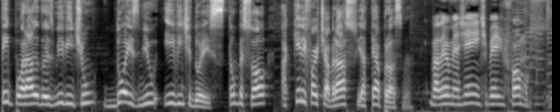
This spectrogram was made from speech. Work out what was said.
temporada 2021-2022. Então, pessoal, aquele forte abraço e até a próxima. Valeu, minha gente. Beijo, fomos.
